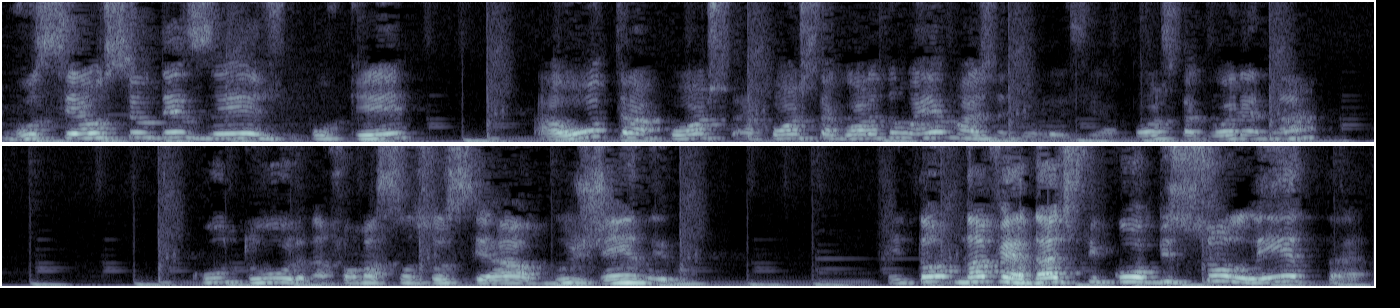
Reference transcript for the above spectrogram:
Você é o seu desejo, porque a outra aposta, a aposta agora não é mais na biologia, a aposta agora é na cultura, na formação social, no gênero. Então, na verdade, ficou obsoleta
